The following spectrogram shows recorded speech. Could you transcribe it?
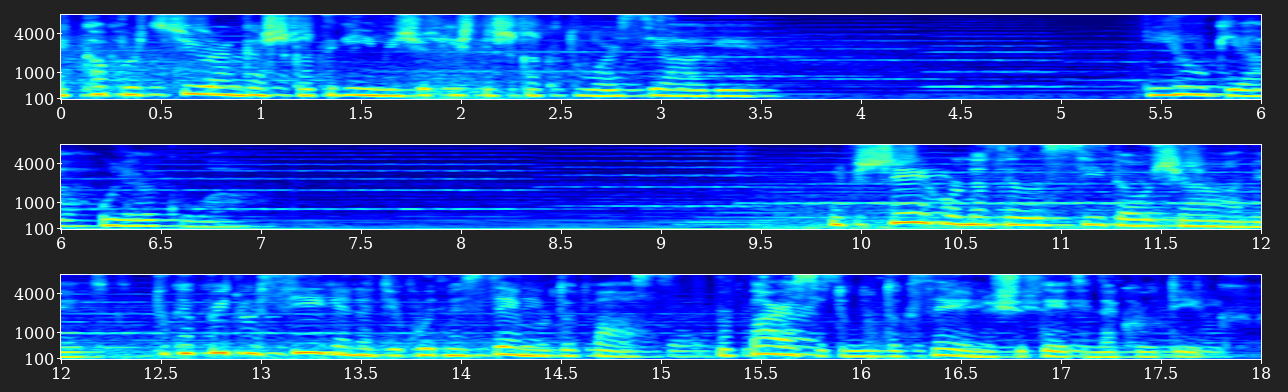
E kapërcyer nga shkatërrimi që kishte shkaktuar zjarri. Lugja u largua. I fshehur në thellësi të oqeanit, duke pritur thirrjen e dikujt me zemër të pastër, përpara se të mund të kthehej në qytetin e Krutik.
